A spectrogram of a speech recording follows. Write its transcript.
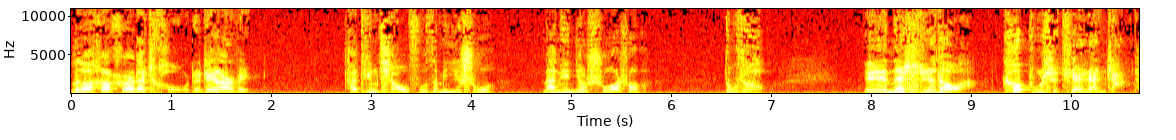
乐呵呵的瞅着这二位。他听樵夫这么一说，那您就说说吧，都督。呃，那石头啊，可不是天然长的，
